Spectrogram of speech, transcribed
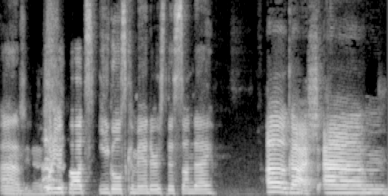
Um, what are your thoughts, Eagles Commanders this Sunday? Oh gosh. Um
